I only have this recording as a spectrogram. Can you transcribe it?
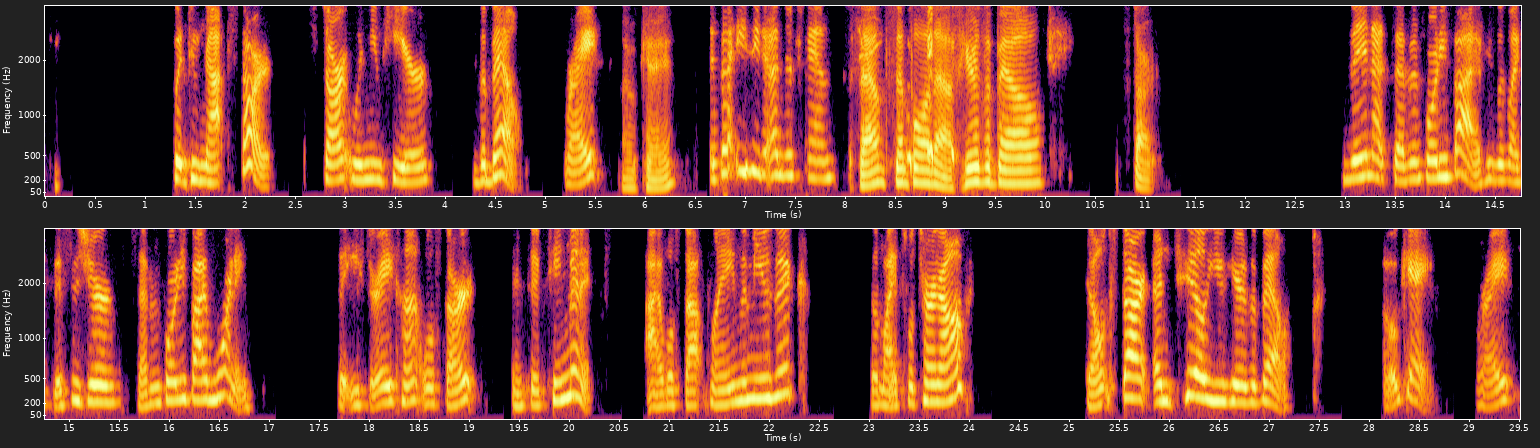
but do not start. Start when you hear the bell, right? Okay. Is that easy to understand? Sounds simple enough. Hear the bell. Start. Then at 7:45, he was like, "This is your 7:45 warning. The Easter egg hunt will start in 15 minutes. I will stop playing the music. The lights will turn off. Don't start until you hear the bell." Okay, right?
